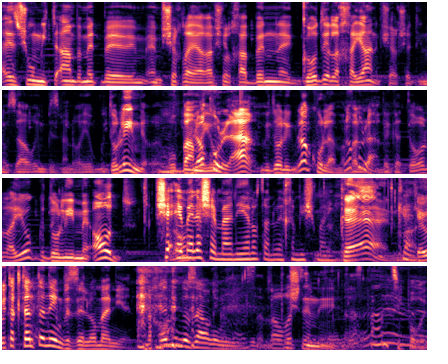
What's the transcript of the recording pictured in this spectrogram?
איזשהו מתאם באמת בהמשך להערה שלך בין uh, גודל החיה, אני חושב שדינוזאורים בזמנו היו גדולים, רובם לא היו... כולם. גדולים, לא כולם, לא אבל כולם. בגדול היו גדולים מאוד. שהם לא? אלה שמעניין אותנו איך הם נשמעים. כן, כן. כי היו את הקטנטנים וזה לא מעניין. נכון. דינוזאורים. זה לא רציני, זה לא- סתם ציפורים.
